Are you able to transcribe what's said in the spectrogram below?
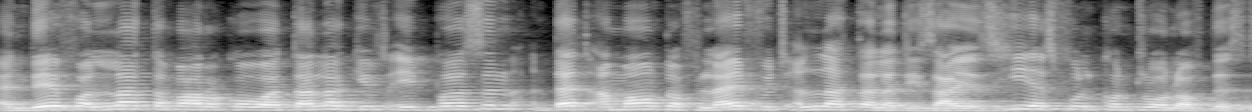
And therefore Allah Ta'ala gives a person that amount of life which Allah Ta'ala desires. He has full control of this.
